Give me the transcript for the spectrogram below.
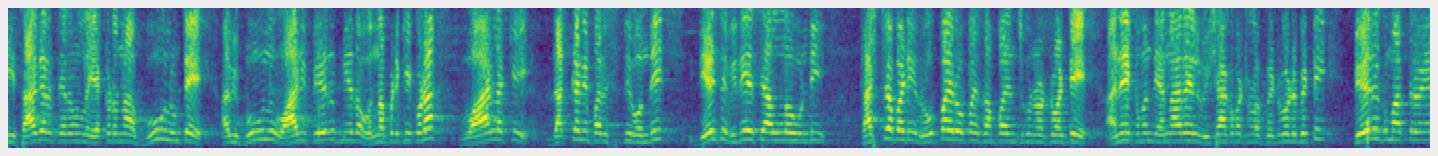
ఈ సాగర తీరంలో ఎక్కడున్న భూములు ఉంటే అవి భూములు వారి పేరు మీద ఉన్నప్పటికీ కూడా వాళ్ళకి దక్కని పరిస్థితి ఉంది. దేశ విదేశాల్లో ఉండి కష్టపడి రూపాయి రూపాయి సంపాదించుకున్నటువంటి అనేక మంది ఎన్ఆర్ఐలు విశాఖపట్నంలో పెట్టుబడి పెట్టి పేరుకు మాత్రమే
